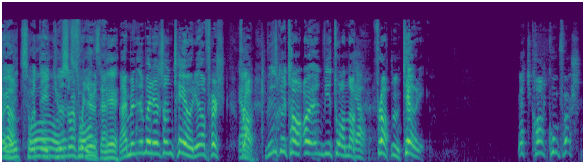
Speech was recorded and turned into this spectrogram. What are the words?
Det er ja, ikke så, det er ikke så ut vanskelig. Nei, men det er bare en sånn teori da først. Ja. Vi skal ta vi to da. Ja. Flaten, teori. Vet du hva kom først?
